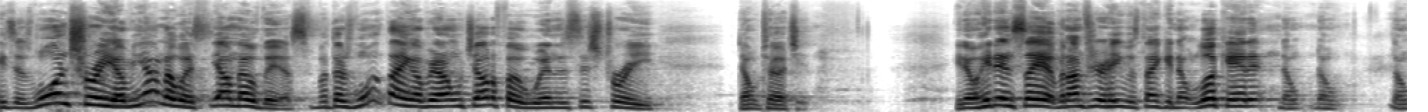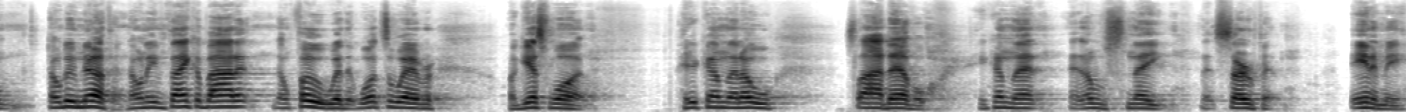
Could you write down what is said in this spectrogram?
He says, One tree over y'all know this, y'all know this, but there's one thing over here I want y'all to fool with, and it's this tree. Don't touch it. You know, he didn't say it, but I'm sure he was thinking, don't look at it, don't, don't, don't, don't do nothing. Don't even think about it. Don't fool with it whatsoever. But guess what? Here come that old sly devil. Here come that, that old snake, that serpent, enemy,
